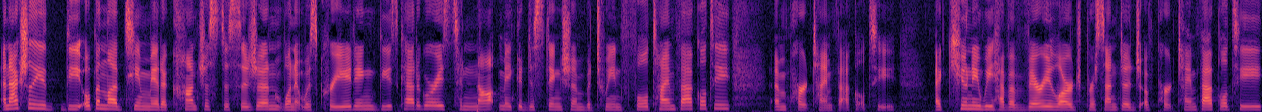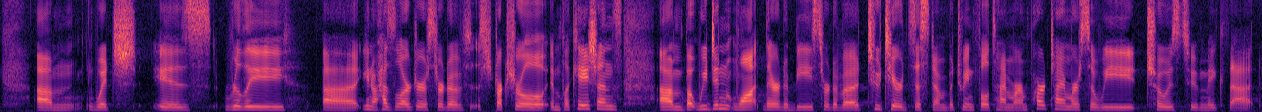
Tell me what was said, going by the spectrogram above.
And actually, the Open Lab team made a conscious decision when it was creating these categories to not make a distinction between full-time faculty and part-time faculty. At CUNY, we have a very large percentage of part-time faculty, um, which is really uh, you know, has larger sort of structural implications. Um, but we didn't want there to be sort of a two-tiered system between full-timer and part-timer, so we chose to make that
